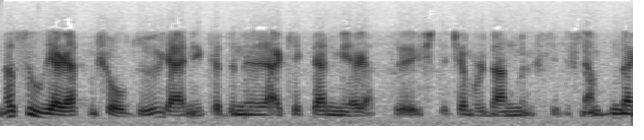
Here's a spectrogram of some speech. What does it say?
nasıl yaratmış olduğu yani kadını erkekten mi yarattı işte çamurdan mı üfledi falan bunlar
